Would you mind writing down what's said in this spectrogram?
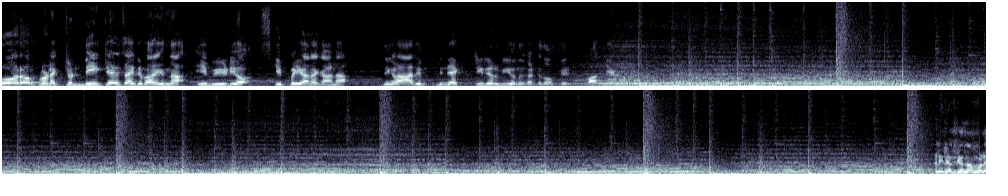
ഓരോ പ്രൊഡക്റ്റും ഡീറ്റെയിൽസ് ആയിട്ട് പറയുന്ന ഈ വീഡിയോ സ്കിപ്പ് ചെയ്യാതെ കാണാം. നിങ്ങൾ ആദ്യം ഇതിന്റെ എക്സ്റ്റീരിയർ വ്യൂ ഒന്ന് കണ്ടു നോക്ക്. ബാക്കിയാണ് ിലൊക്കെ നമ്മൾ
